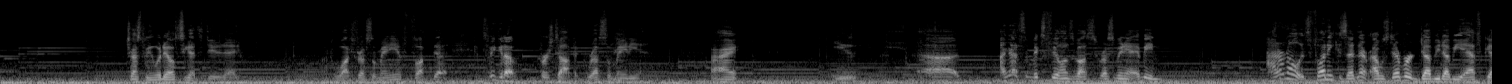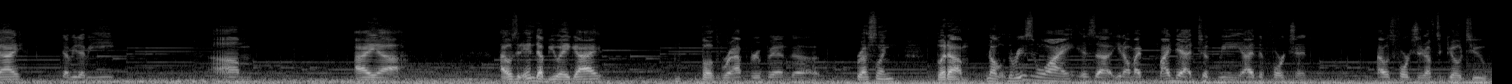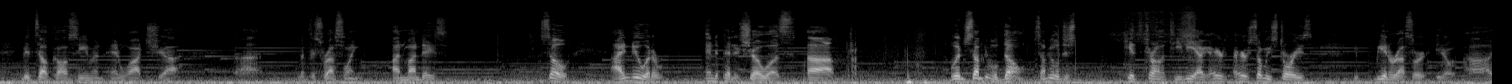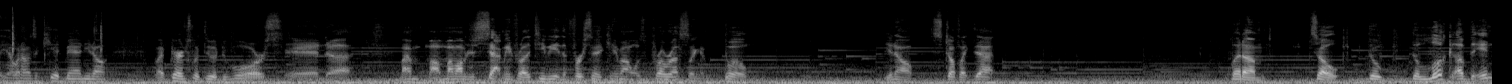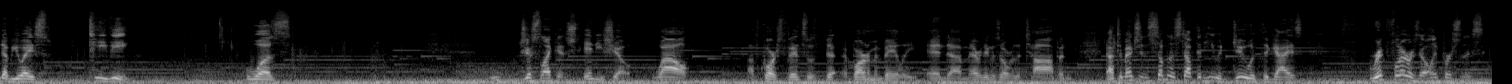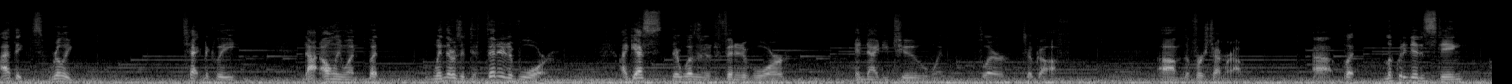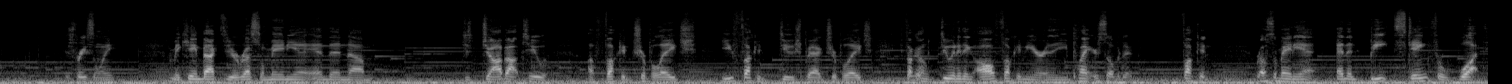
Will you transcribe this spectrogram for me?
trust me, what else you got to do today? Have to watch WrestleMania? Fuck that. Speaking of, first topic, WrestleMania. All right, you. Uh, I got some mixed feelings about WrestleMania. I mean, I don't know. It's funny because I never, I was never a WWF guy, WWE. Um, I, uh, I was an NWA guy, both rap group and uh, wrestling. But um, no, the reason why is, uh, you know, my, my dad took me. I had the fortunate, I was fortunate enough to go to Mid South Coliseum and, and watch uh, uh, Memphis wrestling on Mondays. So I knew what a independent show was, um, which some people don't. Some people just kids turn on the TV. I hear, I hear so many stories being a wrestler. You know, uh, yeah, when I was a kid, man, you know, my parents went through a divorce, and uh, my, my, my mom just sat me in front of the TV, and the first thing that came on was pro wrestling, and boom, you know, stuff like that. But um, so the the look of the NWA's TV was just like an indie show. Wow of course, Vince was Barnum and Bailey, and um, everything was over the top. And not to mention some of the stuff that he would do with the guys. Ric Flair is the only person that I think really technically not only one, but when there was a definitive war, I guess there wasn't a definitive war in '92 when Flair took off um, the first time around. Uh, but look what he did to Sting just recently. I mean, came back to your WrestleMania and then um, just job out to a fucking Triple H you fucking douchebag, Triple H. You fucking don't do anything all fucking year, and then you plant yourself into fucking WrestleMania and then beat Sting for what?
